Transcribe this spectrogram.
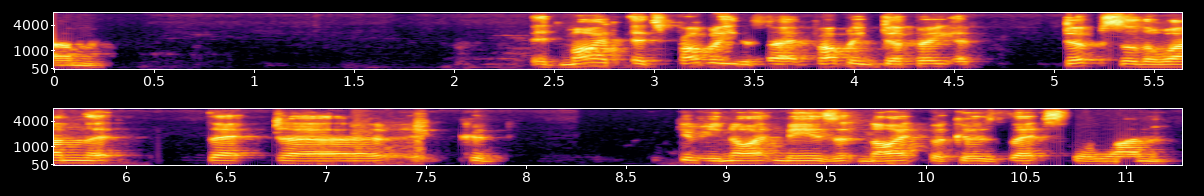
um, it might. It's probably the same. Probably dipping. Dips are the one that that uh, could give you nightmares at night because that's the one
